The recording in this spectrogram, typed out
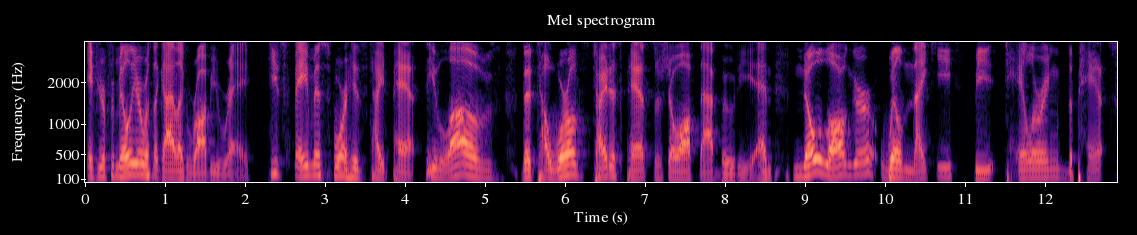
if you're familiar with a guy like Robbie Ray, he's famous for his tight pants. He loves the t- world's tightest pants to show off that booty. And no longer will Nike be tailoring the pants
